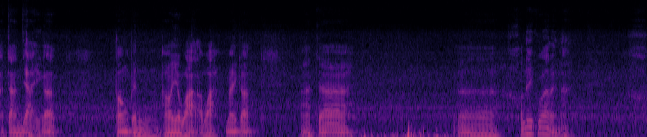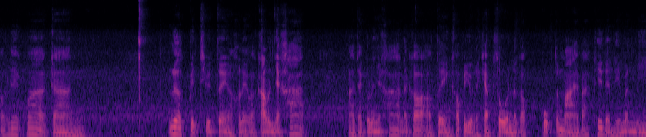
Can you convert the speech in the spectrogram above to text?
อาจารย์ใหญ่ก็ ต้องเป็นอวัยวะอะวะ ไม่ก็อาจจะเออเขาเรียกว่าอะไรนะเขาเรียกว่าการเลือกปิดชีวิตตัวเองเขาเรียกว่าการุญยฆาตอาจจะกรุญยฆาตแล้วก็เอาตัวเองเข้าไปอยู่ในแคปซูลแล้วก็ปลูกต้นไม้ปะที่เดี๋ยวนี้มันมี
